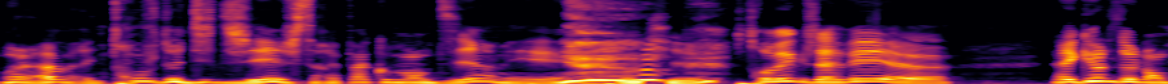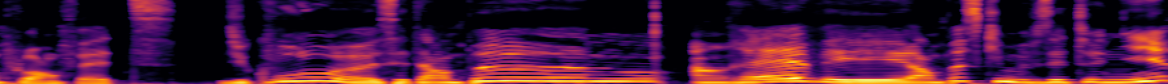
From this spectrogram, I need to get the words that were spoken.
voilà, bah, une tronche de DJ, je saurais pas comment dire, mais je trouvais que j'avais la gueule de l'emploi en fait. Du coup, euh, c'était un peu euh, un rêve et un peu ce qui me faisait tenir.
